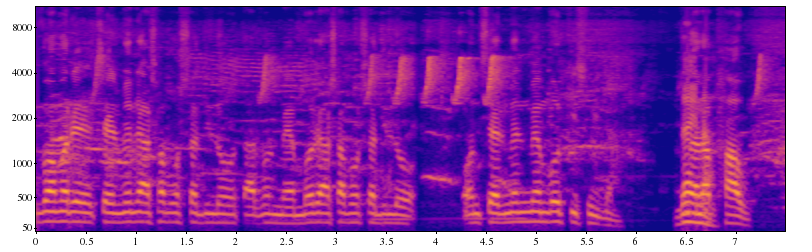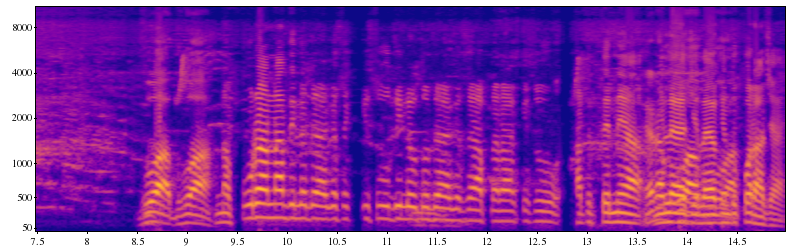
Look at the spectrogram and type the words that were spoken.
দিব আমারে চেয়ারম্যানে আসা বর্ষা দিল তারপর মেম্বারে আসা বর্ষা দিল। কোন চেয়ারম্যান মেম্বার কিছুই না। ফাউ ভুয়া ভুয়া। না পুরা না দিলে দেখা গেছে কিছু দিলেও তো দেখা গেছে আপনারা কিছু হাতের মিলায় জেলায় কিন্তু করা যায়।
